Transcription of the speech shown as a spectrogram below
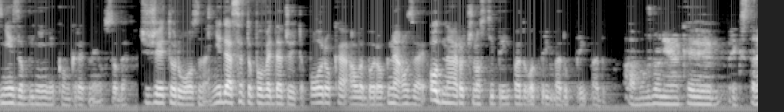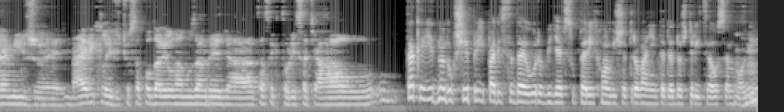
zniesť obvinenie konkrétnej osobe. Čiže je to rôzne. Nedá sa to povedať, že je to pol roka alebo rok, naozaj od náročnosti prípadu, od prípadu k prípadu. A možno nejaké extrémy, že najrychlejšie, čo sa podarilo nám uzavrieť a zase, ktorý sa ťahal. Také jednoduchšie prípady sa dajú urobiť aj v super rýchlom vyšetrovaní, teda do 48 mm-hmm. hodín.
